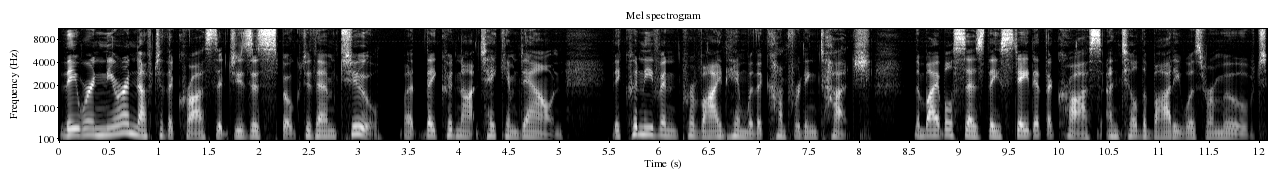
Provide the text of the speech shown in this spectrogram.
They were near enough to the cross that Jesus spoke to them too, but they could not take him down. They couldn't even provide him with a comforting touch. The Bible says they stayed at the cross until the body was removed.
